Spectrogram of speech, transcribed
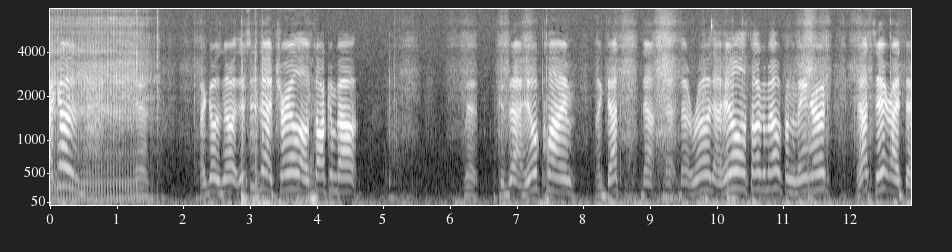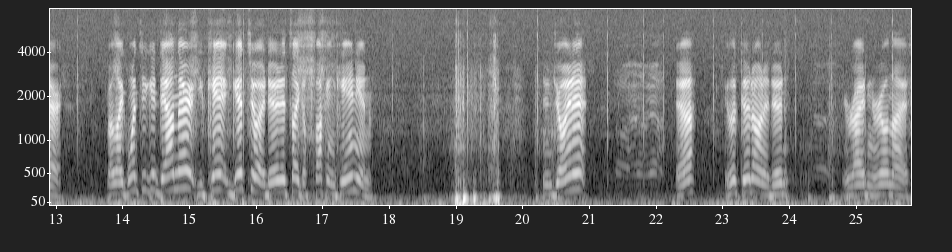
That goes. Yeah. That goes no. This is that trail I was talking about. Because that hill climb, like that's that, that that road, that hill I was talking about from the main road. That's it right there. But like once you get down there, you can't get to it, dude. It's like a fucking canyon. You enjoying it? Oh, yeah. Yeah? You look good on it, dude. You're riding real nice.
